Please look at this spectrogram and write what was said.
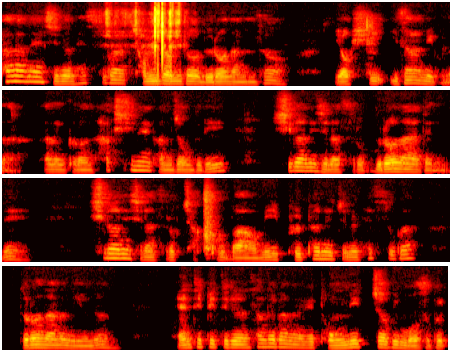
편안해지는 횟수가 점점 더 늘어나면서 역시 이 사람이구나 하는 그런 확신의 감정들이 시간이 지날수록 늘어나야 되는데 시간이 지날수록 자꾸 마음이 불편해지는 횟수가 늘어나는 이유는 NTP들은 상대방에게 독립적인 모습을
